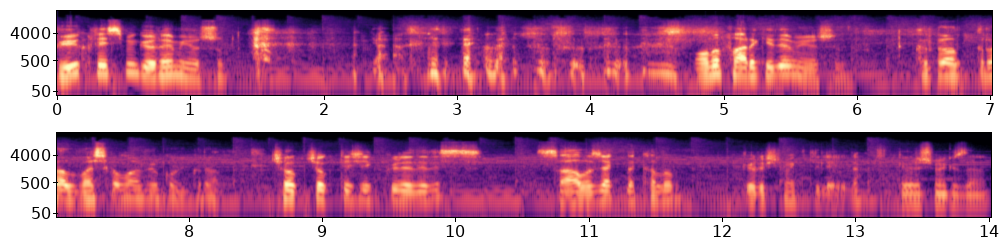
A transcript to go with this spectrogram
Büyük resmi göremiyorsun. Onu fark edemiyorsun. Kral kral başka Mario koy kral. Çok çok teşekkür ederiz. Sağlıcakla kalın. Görüşmek dileğiyle. Görüşmek üzere.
